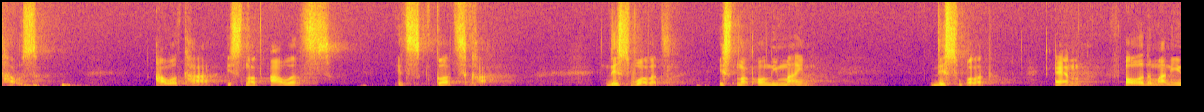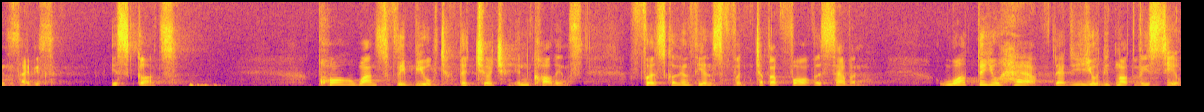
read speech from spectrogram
house. Our car is not ours, it's God's car. This wallet is not only mine. This wallet and all the money inside it is God's. Paul once rebuked the church in Corinth, 1 Corinthians chapter 4, verse 7. What do you have that you did not receive?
